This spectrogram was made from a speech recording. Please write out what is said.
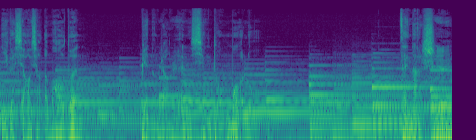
一个小小的矛盾，便能让人形同陌路。在那时，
